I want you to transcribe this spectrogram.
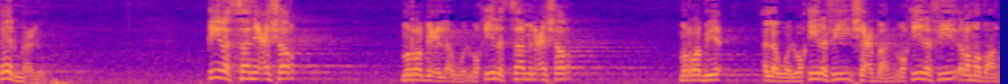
غير معلوم. قيل الثاني عشر من ربيع الأول وقيل الثامن عشر من ربيع الأول وقيل في شعبان وقيل في رمضان.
